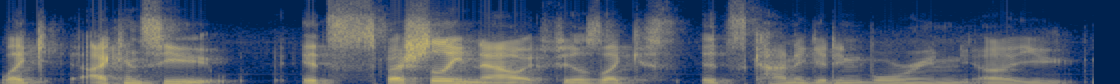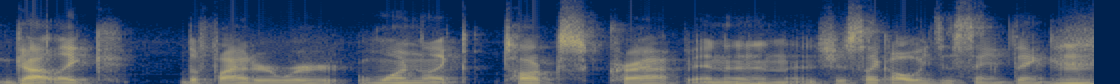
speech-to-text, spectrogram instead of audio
like I can see it's especially now it feels like it's- kind of getting boring. Uh, you got like the fighter where one like talks crap and then it's just like always the same thing. Mhm.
